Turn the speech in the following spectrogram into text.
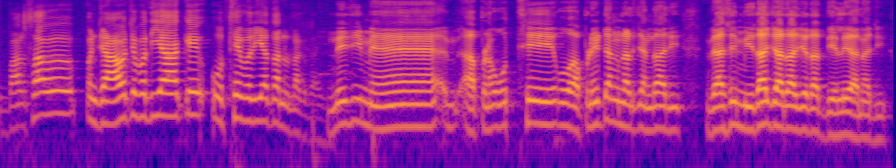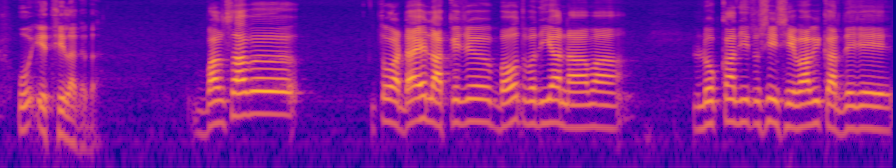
ਬਲ ਸਾਹਿਬ ਪੰਜਾਬ 'ਚ ਵਧੀਆ ਕਿ ਉੱਥੇ ਵਧੀਆ ਤੁਹਾਨੂੰ ਲੱਗਦਾ ਜੀ? ਨਹੀਂ ਜੀ ਮੈਂ ਆਪਣਾ ਉੱਥੇ ਉਹ ਆਪਣੇ ਢੰਗ ਨਾਲ ਚੰਗਾ ਜੀ। ਵੈਸੇ ਮੇਰਾ ਜ਼ਿਆਦਾ ਜਿਹੜਾ ਦਿਲ ਆ ਨਾ ਜੀ ਉਹ ਇੱਥੇ ਲੱਗਦਾ। ਬਲ ਸਾਹਿਬ ਤੁਹਾਡਾ ਇਹ ਇਲਾਕੇ 'ਚ ਬਹੁਤ ਵਧੀਆ ਨਾਮ ਆ। ਲੋਕਾਂ ਦੀ ਤੁਸੀਂ ਸੇਵਾ ਵੀ ਕਰਦੇ ਜੇ।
